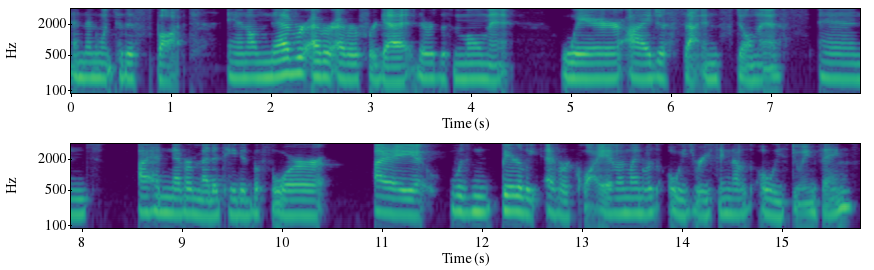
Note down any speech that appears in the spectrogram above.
and then went to this spot. And I'll never, ever, ever forget there was this moment where I just sat in stillness and I had never meditated before. I was barely ever quiet. My mind was always racing and I was always doing things.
